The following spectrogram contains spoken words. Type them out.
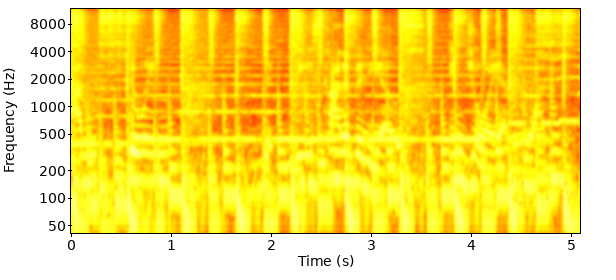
I'm doing th these kind of videos. Enjoy, everyone.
